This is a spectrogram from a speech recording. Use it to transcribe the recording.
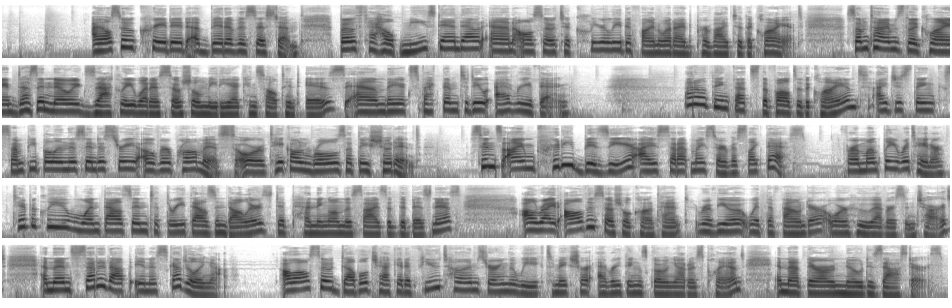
I also created a bit of a system, both to help me stand out and also to clearly define what I'd provide to the client. Sometimes the client doesn't know exactly what a social media consultant is, and they expect them to do everything. I don't think that's the fault of the client. I just think some people in this industry overpromise or take on roles that they shouldn't. Since I'm pretty busy, I set up my service like this. For a monthly retainer, typically 1,000 to $3,000 depending on the size of the business, I'll write all the social content, review it with the founder or whoever's in charge, and then set it up in a scheduling app. I'll also double check it a few times during the week to make sure everything's going out as planned and that there are no disasters.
